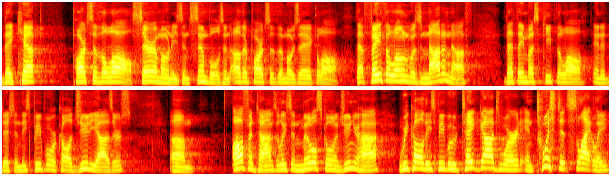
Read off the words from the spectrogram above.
they kept parts of the law, ceremonies and symbols, and other parts of the Mosaic law. That faith alone was not enough, that they must keep the law in addition. These people were called Judaizers. Um, oftentimes, at least in middle school and junior high, we call these people who take God's word and twist it slightly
